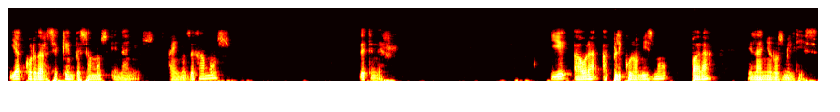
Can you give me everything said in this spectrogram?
y acordarse que empezamos en años. Ahí nos dejamos. Detener. Y ahora aplico lo mismo para el año 2010.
